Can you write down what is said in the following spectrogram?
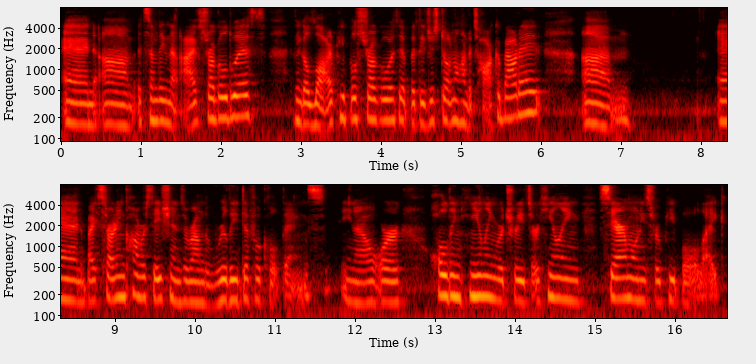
And um, it's something that I've struggled with. I think a lot of people struggle with it, but they just don't know how to talk about it. Um, and by starting conversations around the really difficult things, you know, or holding healing retreats or healing ceremonies for people, like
